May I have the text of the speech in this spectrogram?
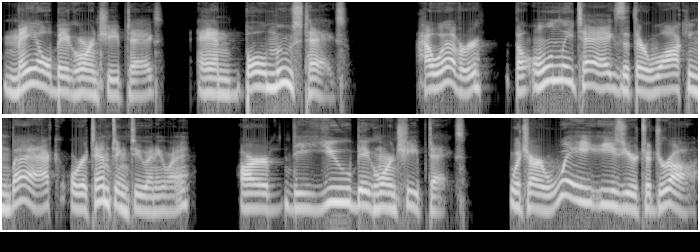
male bighorn sheep tags, and bull moose tags. However, the only tags that they're walking back, or attempting to anyway, are the ewe bighorn sheep tags, which are way easier to draw.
